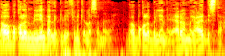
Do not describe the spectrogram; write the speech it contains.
Laba boqoloo milyan baa la geliyay filanka in la sameeyo. Laba boqoloo milyan ciyaarama magaalada dhistaa.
